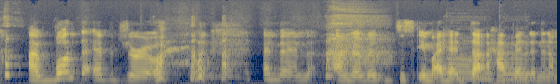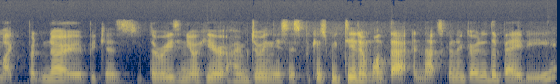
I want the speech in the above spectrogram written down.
I want the epidural. and then I remember just in my head oh, that happened. God. And then I'm like, but no, because the reason you're here at home doing this is because we didn't want that. And that's going to go to the baby.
